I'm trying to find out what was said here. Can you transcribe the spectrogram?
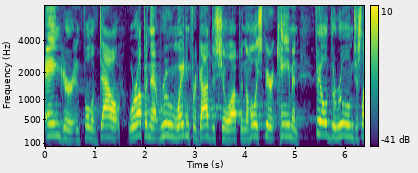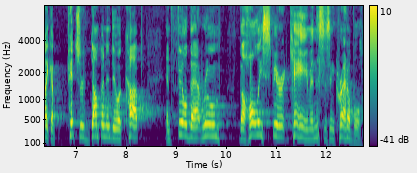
anger and full of doubt were up in that room waiting for God to show up, and the Holy Spirit came and filled the room just like a pitcher dumping into a cup and filled that room. The Holy Spirit came, and this is incredible.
